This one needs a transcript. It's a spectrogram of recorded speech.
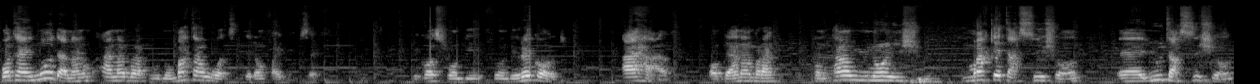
But I know that Anam- Anambra people, no matter what, they don't fight themselves. Because from the from the record I have of the Anambra from town union issue, market association, uh, youth association,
